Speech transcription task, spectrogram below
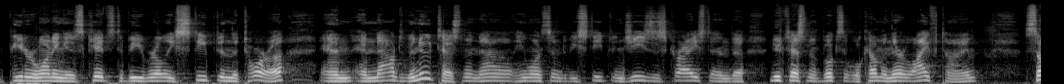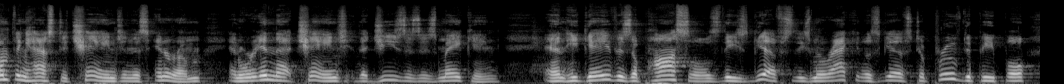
Peter wanting his kids to be really steeped in the Torah, and, and now to the New Testament. Now he wants them to be steeped in Jesus Christ and the New Testament books that will come in their lifetime. Something has to change in this interim, and we're in that change that Jesus is making. And he gave his apostles these gifts, these miraculous gifts, to prove to people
